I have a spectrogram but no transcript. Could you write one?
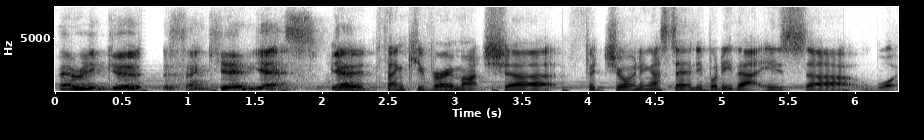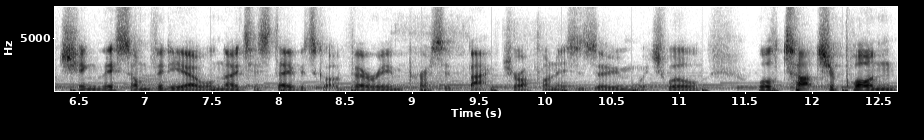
Very good. Thank you. Yes. Good. Yeah. Thank you very much uh, for joining us. Anybody that is uh, watching this on video will notice David's got a very impressive backdrop on his Zoom, which we'll we'll touch upon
